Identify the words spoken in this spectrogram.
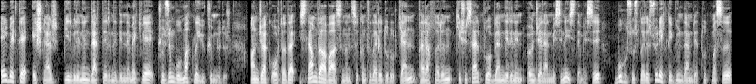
Elbette eşler birbirinin dertlerini dinlemek ve çözüm bulmakla yükümlüdür. Ancak ortada İslam davasının sıkıntıları dururken tarafların kişisel problemlerinin öncelenmesini istemesi bu hususları sürekli gündemde tutması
